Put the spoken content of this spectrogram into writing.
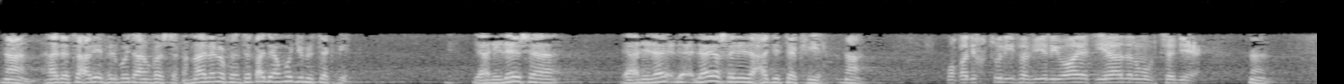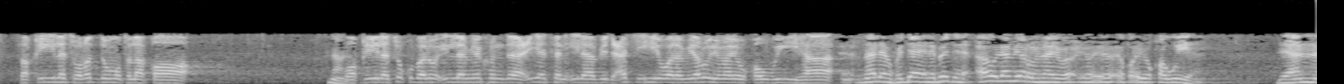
نعم هذا تعريف البدعة المفسقة. ما لم يكن اعتقادها موجب للتكفير. يعني ليس يعني لا, لا يصل إلى حد التكفير. نعم. وقد اختلف في رواية هذا المبتدع. نعم. فقيل ترد مطلقا. نعم. وقيل تقبل إن لم يكن داعية إلى بدعته ولم يروي ما يقويها. ما لم يكن داعية إلى بدعة أو لم يروي ما يقويها. لأن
